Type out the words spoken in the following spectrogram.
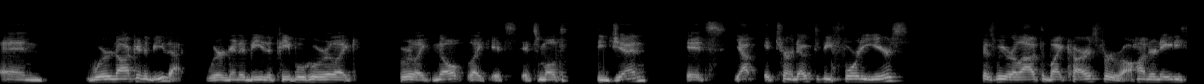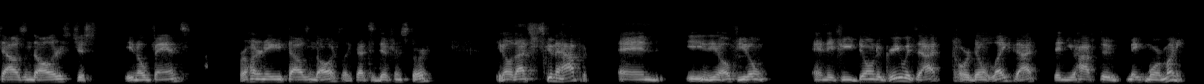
And we're not going to be that. We're going to be the people who are like, who are like, nope, like it's it's multi-gen. It's yep, it turned out to be 40 years because we were allowed to buy cars for $180,000, just, you know, vans for $180,000. Like that's a different story. You know, that's what's going to happen. And, you know, if you don't, and if you don't agree with that or don't like that, then you have to make more money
